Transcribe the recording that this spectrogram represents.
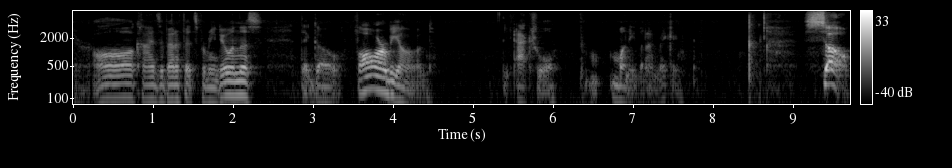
There are all kinds of benefits for me doing this that go far beyond the actual money that I'm making. So,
